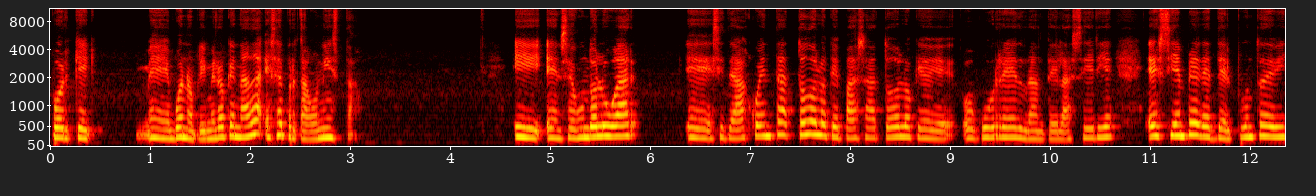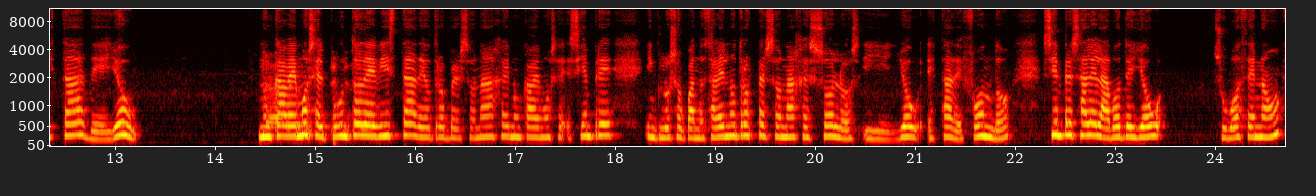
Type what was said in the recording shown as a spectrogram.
porque, eh, bueno, primero que nada, es el protagonista. Y en segundo lugar, si te das cuenta, todo lo que pasa, todo lo que ocurre durante la serie es siempre desde el punto de vista de Joe. Nunca vemos el punto de vista de otro personaje, nunca vemos, eh, siempre, incluso cuando salen otros personajes solos y Joe está de fondo, siempre sale la voz de Joe, su voz en off,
